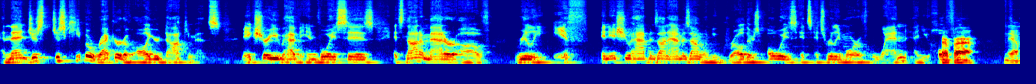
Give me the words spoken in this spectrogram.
And then just just keep a record of all your documents. Make sure you have invoices. It's not a matter of really if an issue happens on Amazon when you grow. There's always it's it's really more of when, and you hope yeah.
